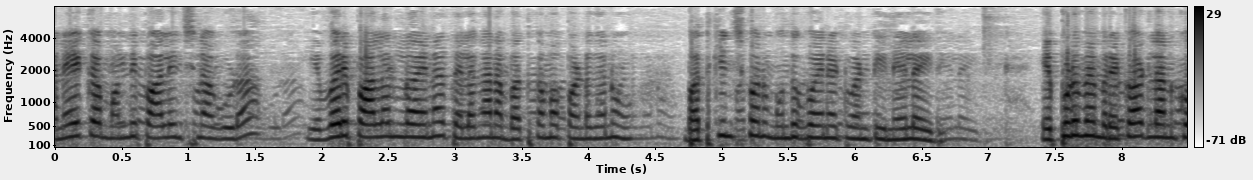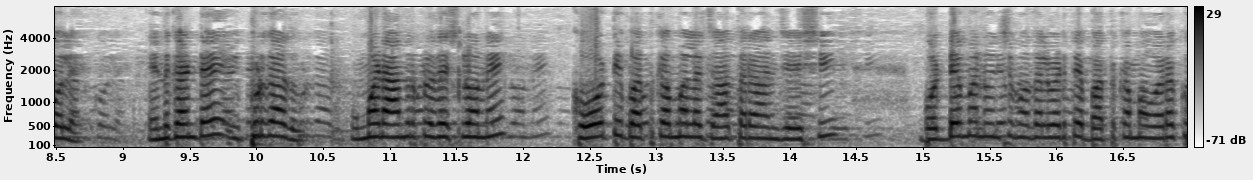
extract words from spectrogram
అనేక మంది పాలించినా కూడా ఎవరి పాలనలో అయినా తెలంగాణ బతుకమ్మ పండుగను బతికించుకొని ముందుకు పోయినటువంటి నేల ఇది. ఎప్పుడు మేము రికార్డులు అనుకోలే. ఎందుకంటే ఇప్పుడు కాదు ఉమ్మడి ఆంధ్రప్రదేశ్లోనే కోటి బతుకమ్మల జాతర అని చేసి బొడ్డెమ్మ నుంచి మొదలు పెడితే బతుకమ్మ వరకు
